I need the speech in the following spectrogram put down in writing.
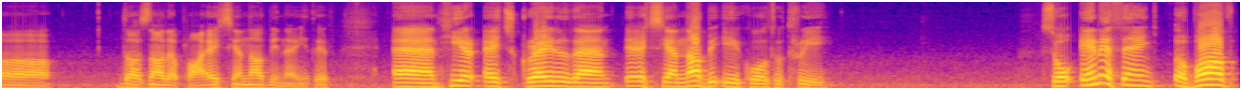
uh, does not apply. x cannot be negative. And here x greater than, x cannot be equal to 3 so anything above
